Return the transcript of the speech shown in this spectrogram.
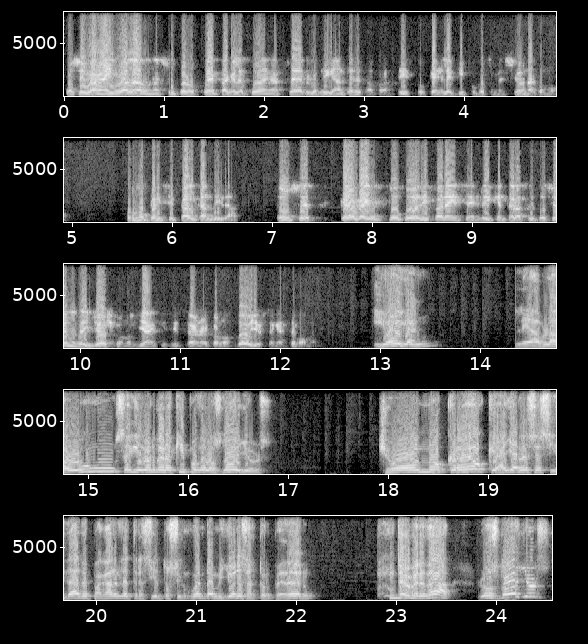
O si van a igualar una super oferta que le puedan hacer los gigantes de San Francisco, que es el equipo que se menciona como, como principal candidato. Entonces, Creo que hay un poco de diferencia, Enrique, entre las situaciones de Josh con los Yankees y Turner con los Dodgers en este momento. Y oigan, le habla un seguidor del equipo de los Dodgers. Yo no creo que haya necesidad de pagarle 350 millones al torpedero. De verdad, los Dodgers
